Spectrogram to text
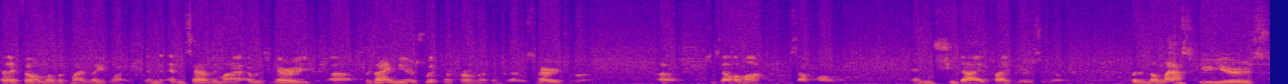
and I fell in love with my late wife. And, and sadly, my I was married uh, for nine years, with her for 11, but I was married to uh, Gisela Mata from Sao Paulo. And she died five years ago. But in the last few years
